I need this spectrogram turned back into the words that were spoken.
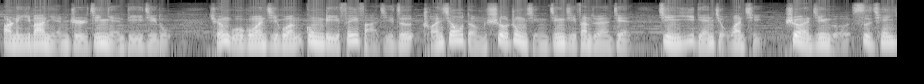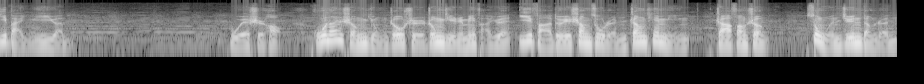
二零一八年至今年第一季度，全国公安机关共立非法集资、传销等涉重型经济犯罪案件近一点九万起，涉案金额四千一百余亿元。五月十号，湖南省永州市中级人民法院依法对上诉人张天明、查方胜、宋文军等人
